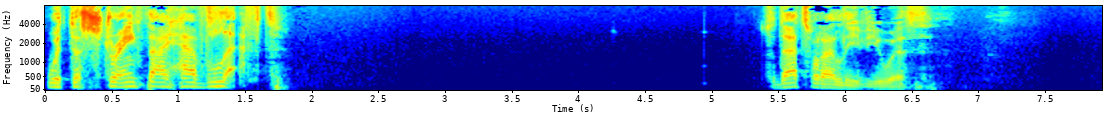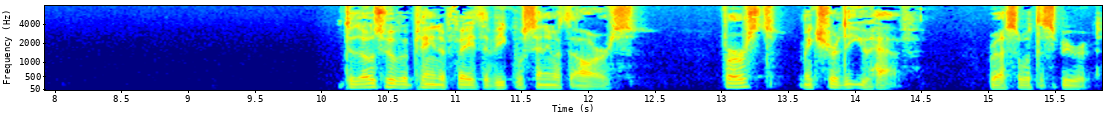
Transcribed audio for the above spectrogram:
with the strength I have left. So that's what I leave you with. To those who have obtained a faith of equal standing with ours, first, make sure that you have. Wrestle with the Spirit.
